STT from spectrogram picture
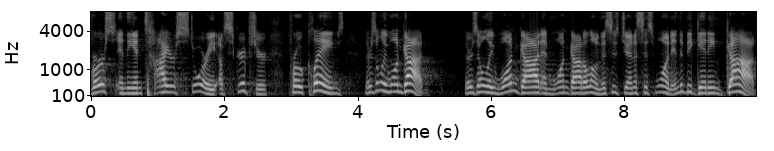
verse in the entire story of Scripture proclaims there's only one God. There's only one God and one God alone. This is Genesis 1. In the beginning, God.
